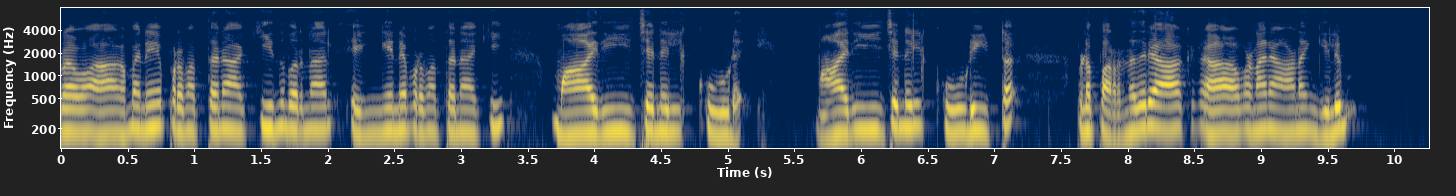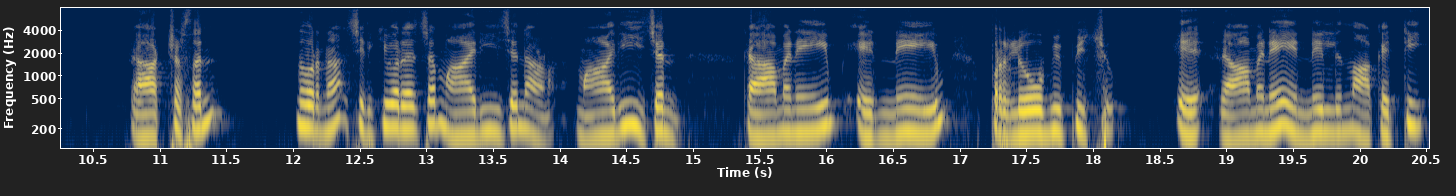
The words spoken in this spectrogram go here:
രാഘവനെ പ്രമത്തനാക്കി എന്ന് പറഞ്ഞാൽ എങ്ങനെ പ്രമത്തനാക്കി? മാരീചനിൽ കൂടെ. മാരീചനിൽ കൂടിയിട്ട് ഇവിടെ പറഞ്ഞത് രാ രാവണനാണെങ്കിലും രാക്ഷസൻ എന്ന് പറഞ്ഞാൽ ശരിക്കും പറയാച്ച മാരീചനാണ്. മാരീചൻ രാമനെയും എന്നെയും പ്രലോഭിപ്പിച്ചു. രാമനെ എന്നിൽ നിന്ന് അകറ്റി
